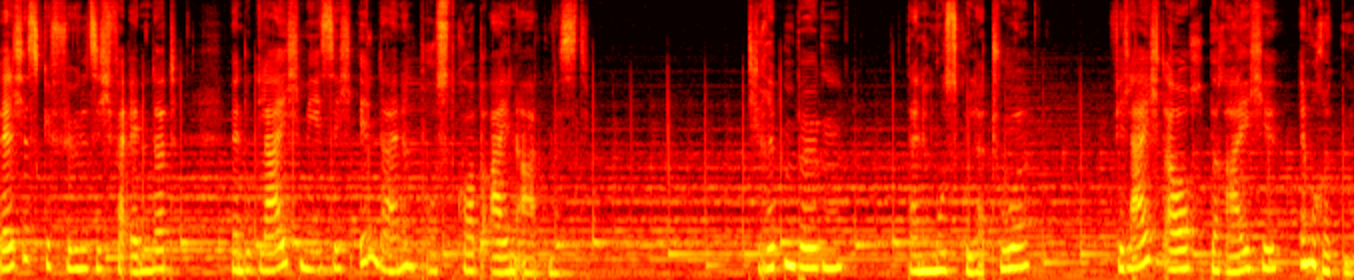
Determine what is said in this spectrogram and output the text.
welches Gefühl sich verändert, wenn du gleichmäßig in deinen Brustkorb einatmest. Die Rippenbögen, deine Muskulatur, vielleicht auch Bereiche im Rücken.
